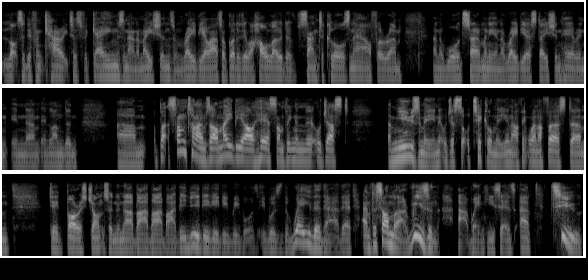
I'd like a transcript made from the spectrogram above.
lots of different characters for games and animations and radio ads. I've got to do a whole load of Santa Claus now for um, an award ceremony and a radio station here in in um, in London. Um, but sometimes I'll maybe I'll hear something and it'll just amuse me and it will just sort of tickle me. You know, I think when I first um, did Boris Johnson and uh, bye bye bye bye be- be- be- be- be- was it was the way that uh, that and for some uh, reason uh, when he says uh, two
